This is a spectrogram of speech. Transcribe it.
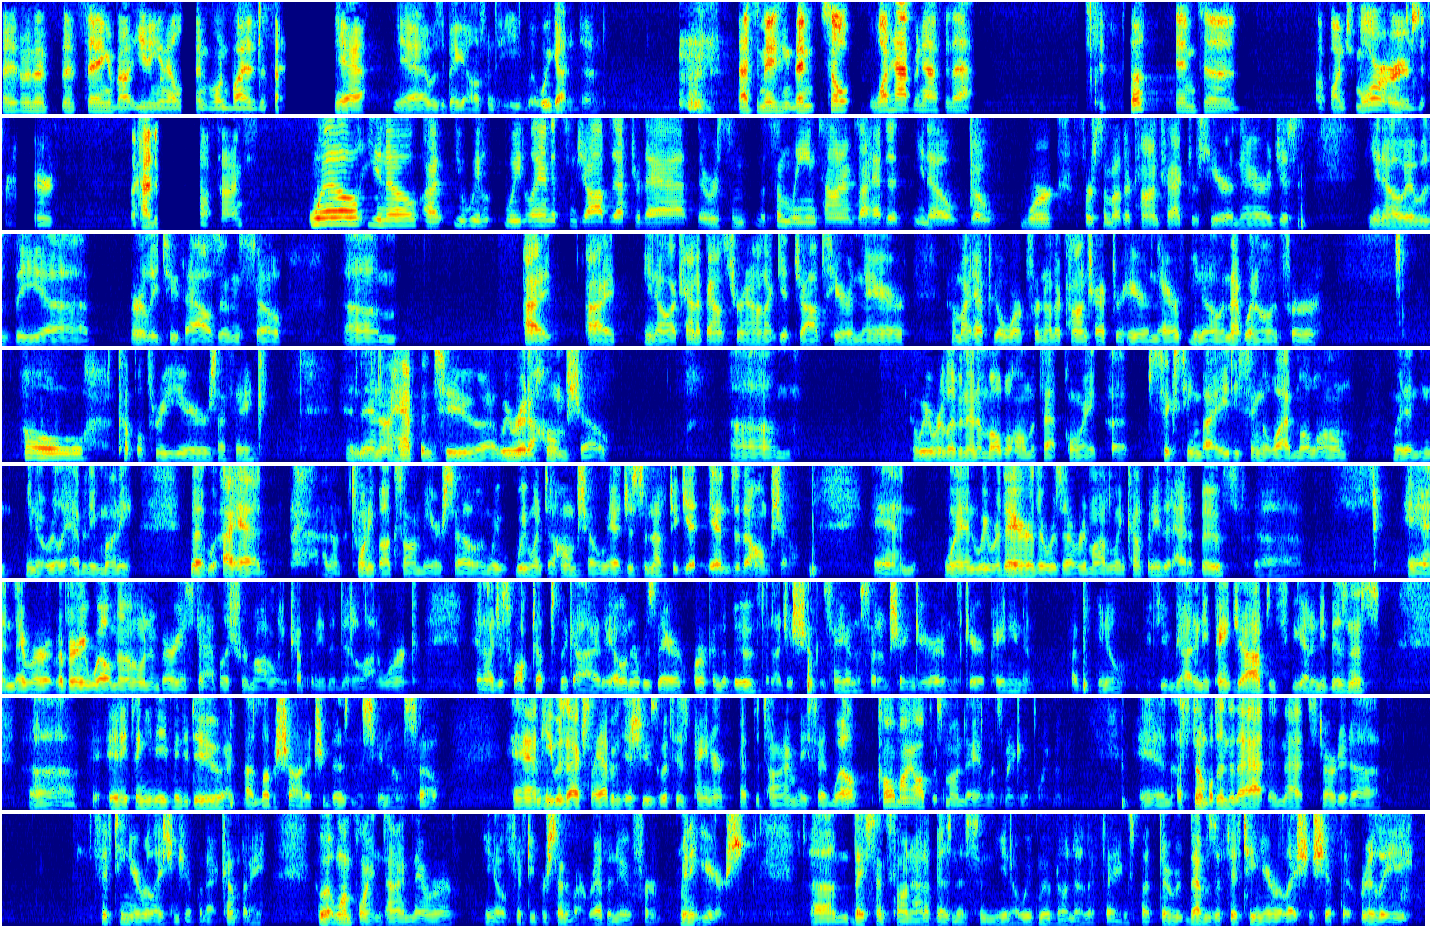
Uh, That, that saying about eating an elephant one bite at a time. Yeah, yeah, it was a big elephant to eat, but we got it done. That's amazing. Then, so what happened after that? Did Huh? into a bunch more, or, or there had to be tough times? Well, you know, I we we landed some jobs after that. There was some some lean times. I had to, you know, go work for some other contractors here and there. Just, you know, it was the uh, early 2000s, so um, I I you know I kind of bounced around. I get jobs here and there. I might have to go work for another contractor here and there, you know, and that went on for oh a couple three years, I think. And then I happened to, uh, we were at a home show. Um, we were living in a mobile home at that point, a 16 by 80 single wide mobile home. We didn't, you know, really have any money, but I had, I don't know, 20 bucks on me or so. And we, we went to home show. We had just enough to get into the home show. And when we were there, there was a remodeling company that had a booth. Uh, and they were a very well known and very established remodeling company that did a lot of work. And I just walked up to the guy, the owner was there working the booth, and I just shook his hand. I said, I'm Shane Garrett. I'm with Garrett Painting. And, I, you know, if you've got any paint jobs, if you got any business, uh, anything you need me to do, I'd, I'd love a shot at your business, you know. So, and he was actually having issues with his painter at the time. And he said, Well, call my office Monday and let's make an appointment. And I stumbled into that, and that started a 15 year relationship with that company, who at one point in time, they were you know 50% of our revenue for many years. Um, they've since gone out of business, and you know we've moved on to other things. But there, that was a 15-year relationship that really,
